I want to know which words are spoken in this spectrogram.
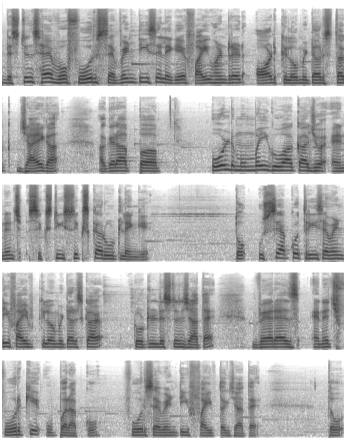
डिस्टेंस है, वो 470 से लेके 500 ऑड किलोमीटर्स तक जाएगा। अगर आप ओल्ड मुंबई गोवा का जो एन एच का रूट लेंगे तो उससे आपको 375 किलोमीटर्स का टोटल डिस्टेंस जाता है वेर एज़ एन एच के ऊपर आपको 475 तक जाता है। तो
